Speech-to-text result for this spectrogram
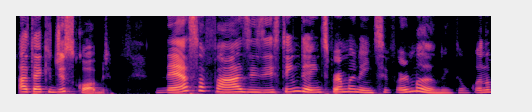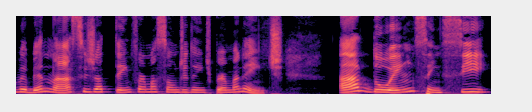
até que descobre. Nessa fase, existem dentes permanentes se formando. Então, quando o bebê nasce, já tem formação de dente permanente. A doença em si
